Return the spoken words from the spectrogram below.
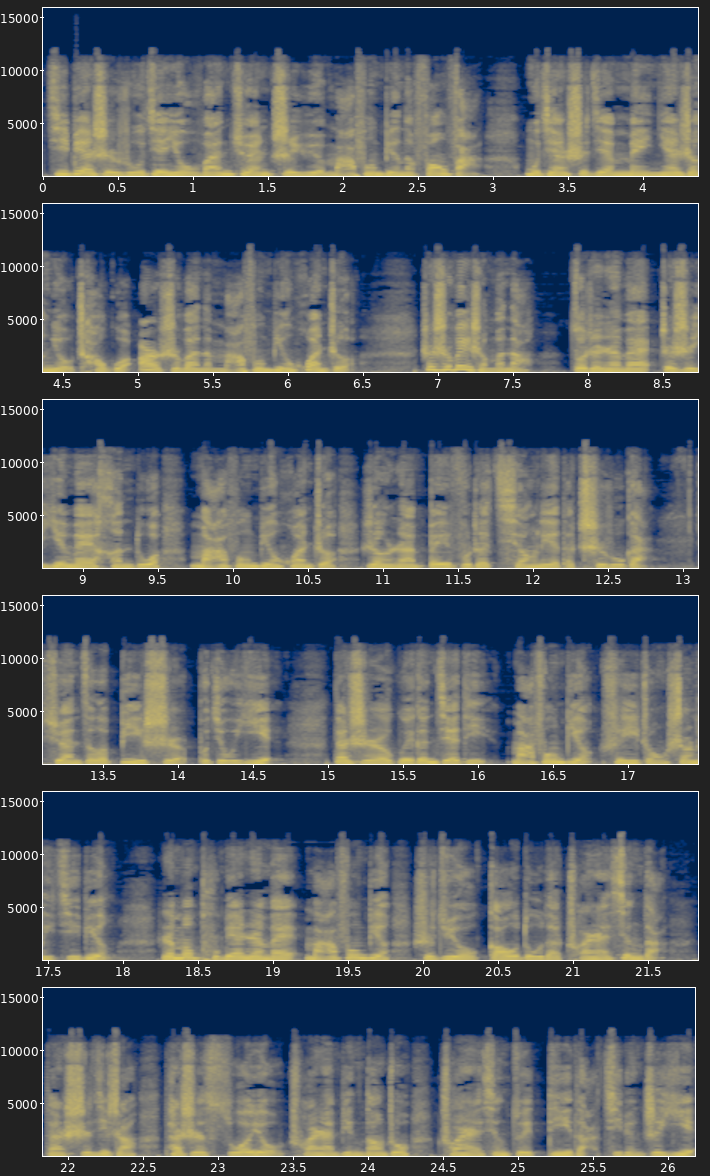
即便是如今有完全治愈麻风病的方法，目前世界每年仍有超过二十万的麻风病患者。这是为什么呢？作者认为，这是因为很多麻风病患者仍然背负着强烈的耻辱感，选择避世不就医。但是归根结底，麻风病是一种生理疾病，人们普遍认为麻风病是具有高度的传染性的，但实际上它是所有传染病当中传染性最低的疾病之一，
